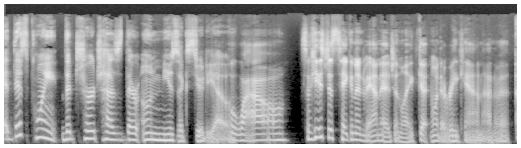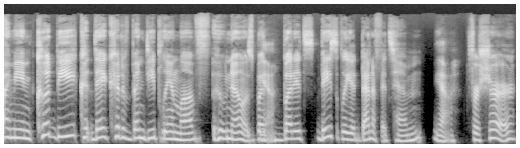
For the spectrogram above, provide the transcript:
At this point, the church has their own music studio. Oh, wow. So he's just taking advantage and like getting whatever he can out of it. I mean, could be. Could, they could have been deeply in love. Who knows? But Yeah. but it's basically it benefits him Yeah. for sure.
